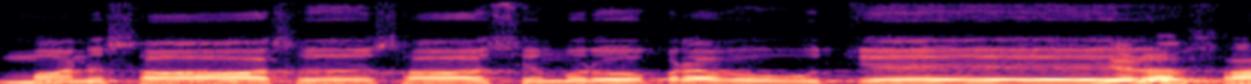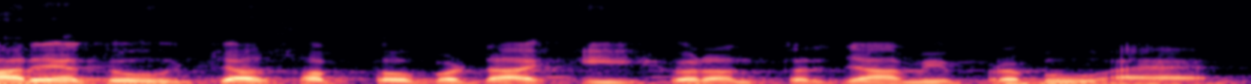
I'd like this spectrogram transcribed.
ਮਨ ਸਾਸ ਸਾਸ ਸਿਮਰੋ ਪ੍ਰਭ ਉਚੇ। ਜਿਹੜਾ ਸਾਰਿਆਂ ਤੋਂ ਉੱਚਾ ਸਭ ਤੋਂ ਵੱਡਾ ਈਸ਼ਵਰ ਅੰਤਰਜਾਮੀ ਪ੍ਰਭੂ ਹੈ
